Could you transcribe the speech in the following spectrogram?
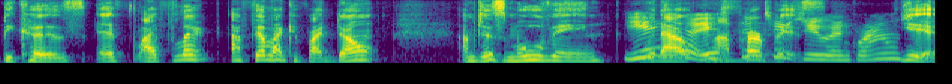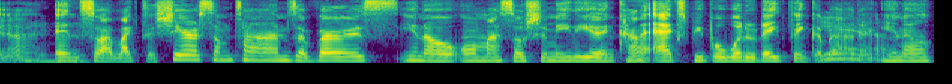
because if I flick, I feel like if I don't, I'm just moving Yeah, without it my centers purpose. you and grounds Yeah. you. Mm-hmm. And so I like to share sometimes a verse, you know, on my social media and kind of ask people what do they think about Yeah. it, you know?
